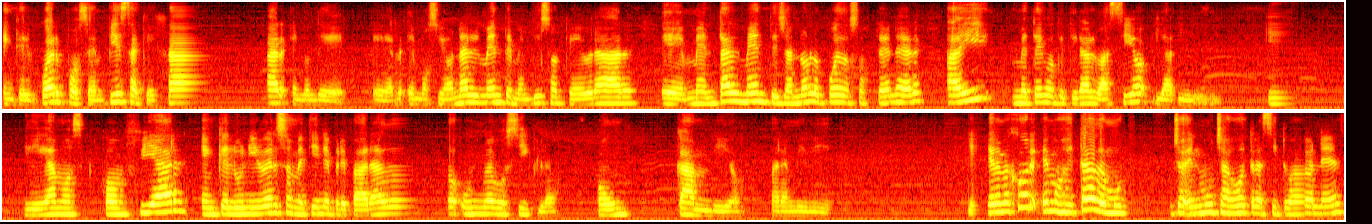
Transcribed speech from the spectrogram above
en que el cuerpo se empieza a quejar, en donde eh, emocionalmente me empiezo a quebrar, eh, mentalmente ya no lo puedo sostener, ahí me tengo que tirar al vacío y, digamos, confiar en que el universo me tiene preparado un nuevo ciclo o un cambio para mi vida. Y a lo mejor hemos estado mucho, en muchas otras situaciones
